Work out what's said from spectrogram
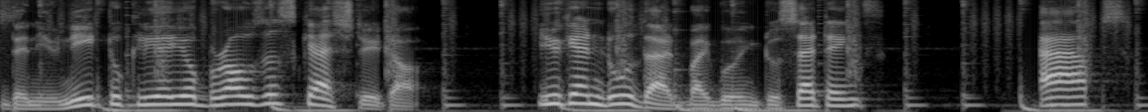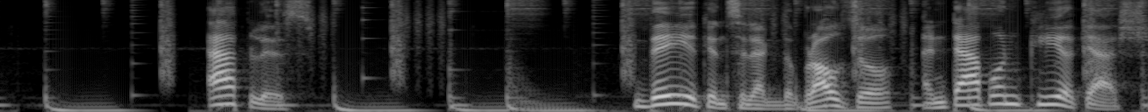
then you need to clear your browser's cache data. You can do that by going to Settings, Apps, App List. There you can select the browser and tap on Clear Cache.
